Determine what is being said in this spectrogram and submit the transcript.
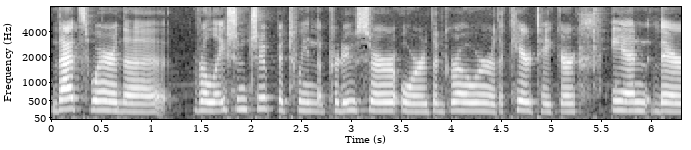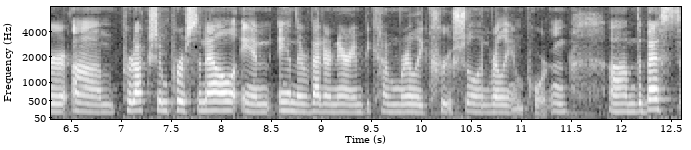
that's where the relationship between the producer or the grower or the caretaker and their um, production personnel and, and their veterinarian become really crucial and really important. Um, the best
